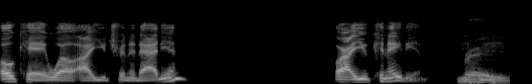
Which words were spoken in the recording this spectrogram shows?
okay, well, are you Trinidadian or are you Canadian? Right. Mm-hmm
